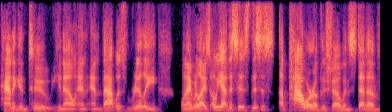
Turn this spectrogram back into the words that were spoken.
Hannigan too, you know, and and that was really when I realized, oh yeah, this is this is a power of the show instead of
